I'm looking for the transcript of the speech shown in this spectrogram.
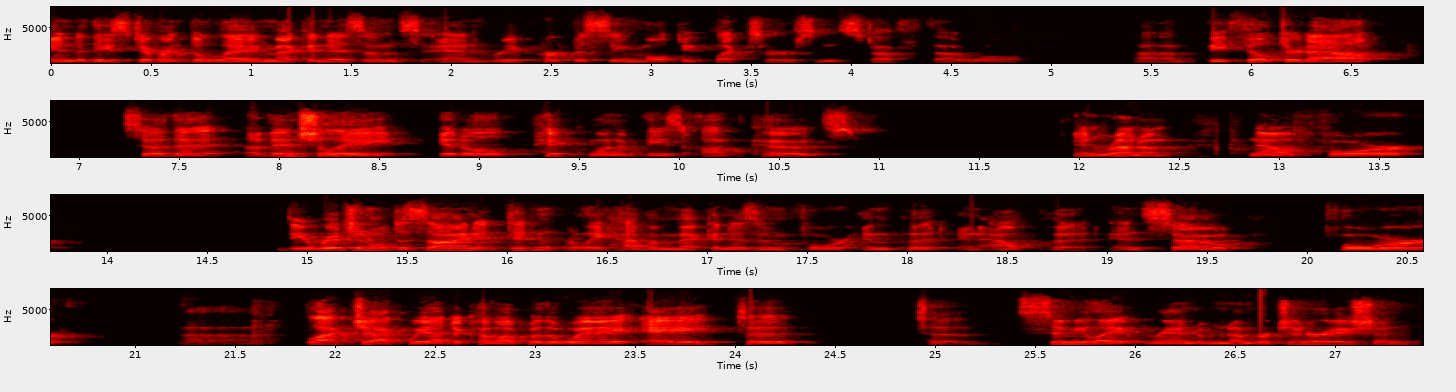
into these different delay mechanisms and repurposing multiplexers and stuff that will uh, be filtered out so that eventually it'll pick one of these opcodes and run them. Now for the original design, it didn't really have a mechanism for input and output. And so for uh, Blackjack, we had to come up with a way, A, to, to simulate random number generation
